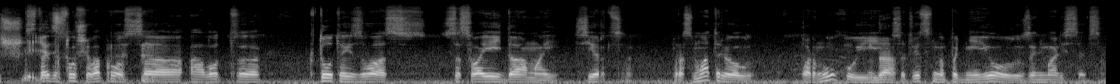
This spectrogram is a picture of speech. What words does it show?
Кстати, слушай, вопрос. А, а вот э, кто-то из вас со своей дамой сердца просматривал порнуху и, Да. соответственно, под нее занимались сексом?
